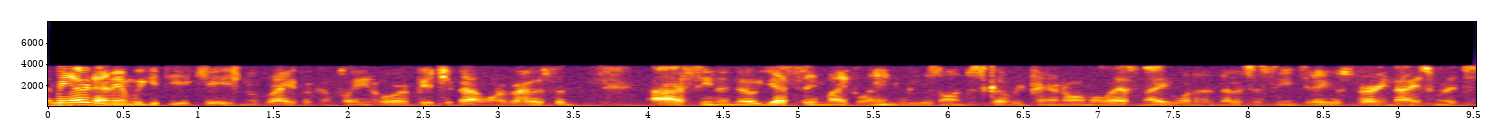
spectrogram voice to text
I mean, every now and then we get the occasional gripe or complaint or a bitch about one of our hosts. But I seen a note yesterday. Michael Angley was on Discovery Paranormal last night. One of the notes I seen today was very nice when it's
